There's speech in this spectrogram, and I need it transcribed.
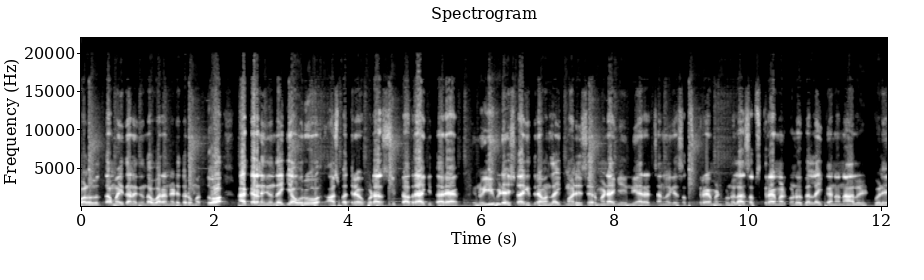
ಬಳಲುತ್ತಾ ಮೈದಾನದಿಂದ ಹೊರ ನಡೆದರು ಮತ್ತು ಆ ಕಾರಣದಿಂದಾಗಿ ಅವರು ಆಸ್ಪತ್ರೆಗೂ ಕೂಡ ಶಿಫ್ಟ್ ಆದ್ರೆ ಆಗಿದ್ದಾರೆ. ಇನ್ನು ಈ ವಿಡಿಯೋ ಇಷ್ಟ ಆಗಿದ್ರೆ ಒಂದು ಲೈಕ್ ಮಾಡಿ, ಶೇರ್ ಮಾಡಿ, ಹಾಗೆ ಇನ್ನು ಯಾರ್ಯಾರು ಚಾನಲ್ಗೆ ಸಬ್ಸ್ಕ್ರೈಬ್ ಮಾಡ್ಕೊಂಡಿಲ್ಲ, ಸಬ್ಸ್ಕ್ರೈಬ್ ಮಾಡ್ಕೊಂಡು ಬೆಲ್ ಐಕಾನ್ ಅನ್ನ ಆಲ್ ಇಟ್ಕೊಳ್ಳಿ.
